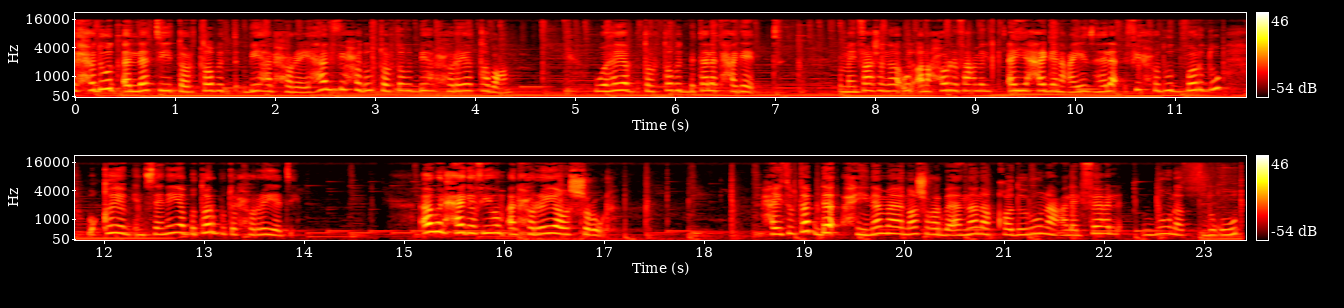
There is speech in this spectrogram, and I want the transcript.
الحدود التي ترتبط بها الحرية. هل في حدود ترتبط بها الحرية؟ طبعا. وهي بترتبط بثلاث حاجات. ما ينفعش إن أنا أقول أنا حر فأعمل أي حاجة أنا عايزها. لأ في حدود برضو وقيم إنسانية بتربط الحرية دي. أول حاجة فيهم الحرية والشعور. حيث تبدأ حينما نشعر بأننا قادرون على الفعل دون ضغوط.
